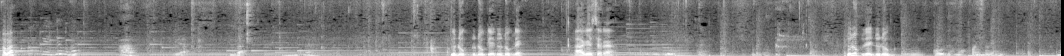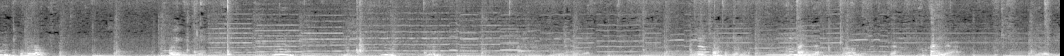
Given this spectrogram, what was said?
Apa? Keju bukan? Hah? Ya. Enggak. Duduk, duduk deh, duduk deh. Ah, geser ah. Duduk deh, duduk. Hmm, Kau udah makan tadi? Hmm, aku belum. Oh ini. Hmm. Ini apa sebelumnya? Makan enggak? Oh, enggak. Makan enggak? Ini lagi.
